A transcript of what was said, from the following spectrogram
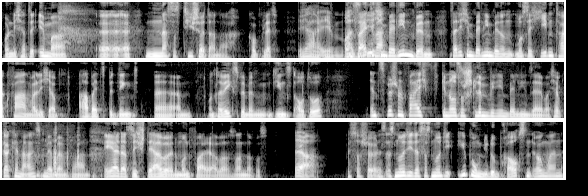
Und ich hatte immer äh, äh, äh, ein nasses T-Shirt danach, komplett. ja, eben. Und Also seit ich in Berlin bin, seit ich in Berlin bin und muss ich jeden Tag fahren, weil ich ja arbeitsbedingt äh, ähm, unterwegs bin mit dem Dienstauto. Inzwischen fahre ich genauso schlimm wie die in Berlin selber. Ich habe gar keine Angst mehr beim Fahren. Eher, dass ich sterbe in einem Unfall, aber was anderes. Ja, ist doch schön. Das ist nur die, das ist nur die Übung, die du brauchst und irgendwann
